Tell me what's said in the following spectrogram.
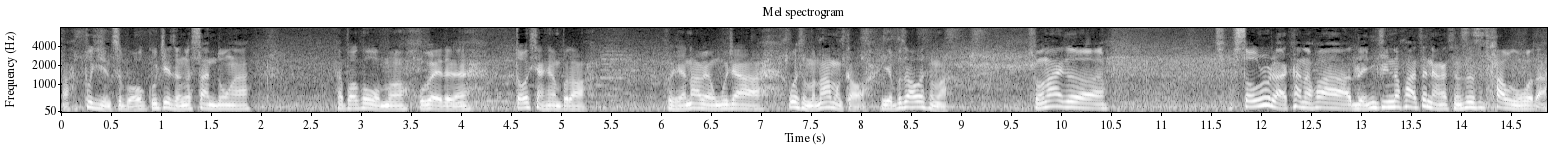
啊，不仅淄博，我估计整个山东啊，还包括我们湖北的人都想象不到，莆田那边物价为什么那么高啊？也不知道为什么。从那个收入来看的话，人均的话，这两个城市是差不多的。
